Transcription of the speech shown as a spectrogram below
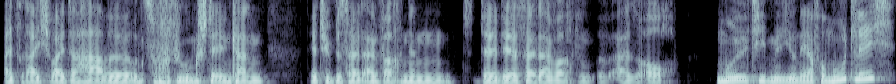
als Reichweite habe und zur Verfügung stellen kann. Der Typ ist halt einfach ein, der, der ist halt einfach, also auch Multimillionär vermutlich.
